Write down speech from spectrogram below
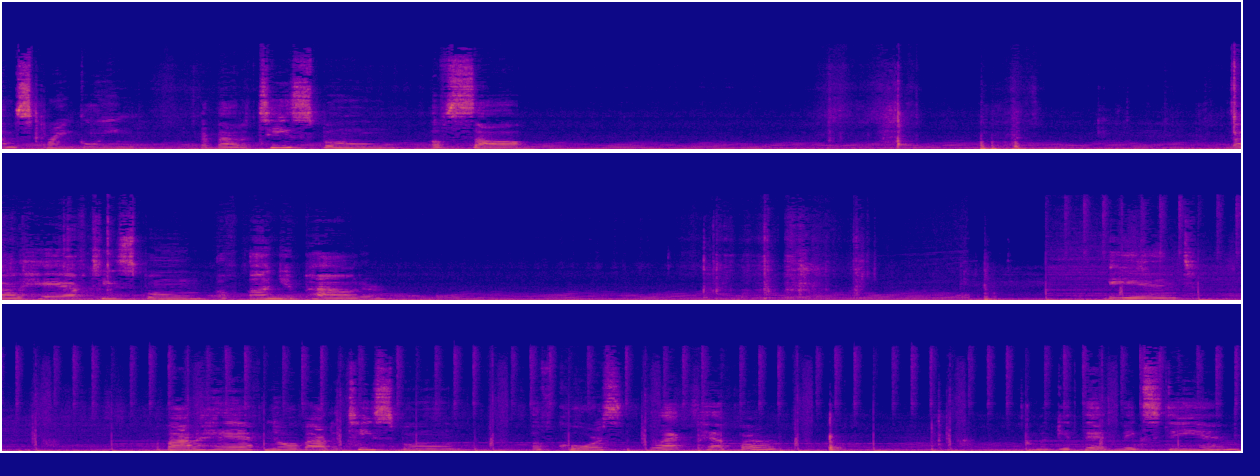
I'm sprinkling about a teaspoon of salt about a half teaspoon of onion powder, and about a half, no, about a teaspoon, of coarse, black pepper. I'm gonna get that mixed in.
